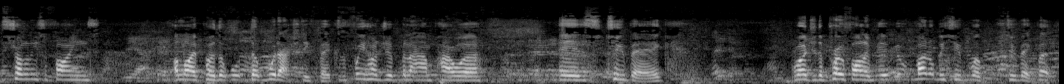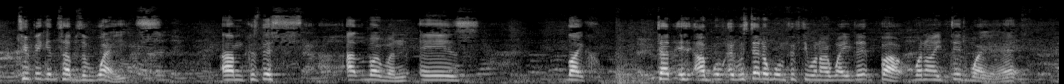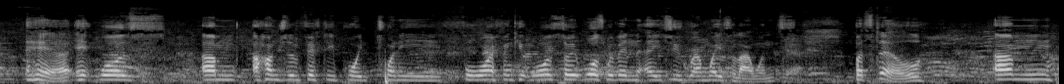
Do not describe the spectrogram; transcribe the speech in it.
struggling to find a lipo that, that would actually fit because the 300 milliamp hour is too big. Roger, the profiling, it might not be too, well, too big, but too big in terms of weight. Because um, this, at the moment, is like, dead, it, it was dead on 150 when I weighed it, but when I did weigh it, here, it was um, 150.24, I think it was. So it was within a two gram weight allowance. But still, um,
